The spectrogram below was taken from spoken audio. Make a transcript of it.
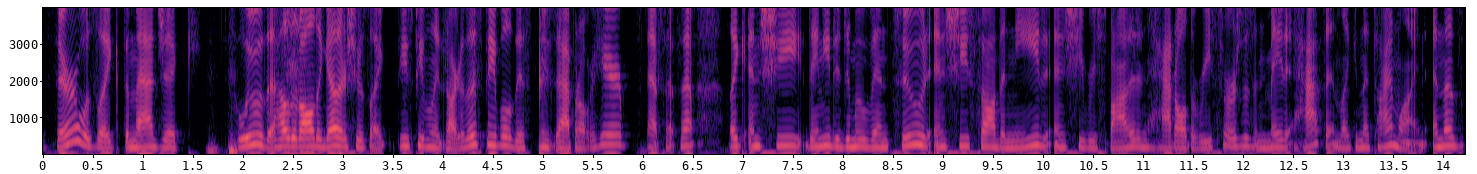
Sarah was like the magic glue that held it all together. She was like, "These people need to talk to this people. This needs to happen over here. Snap, snap, snap." Like, and she they needed to move in soon, and she saw the need, and she responded and had all the resources and made it happen, like in the timeline. And that's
